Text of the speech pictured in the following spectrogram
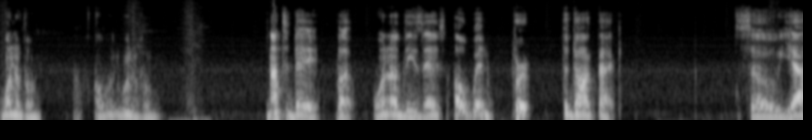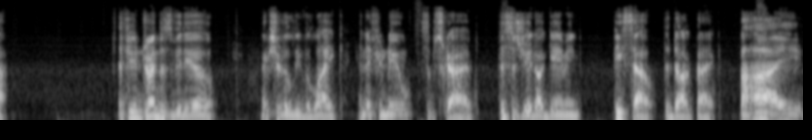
one of them. I'll win one of them. Not today, but one of these days, I'll win for the dog pack. So, yeah. If you enjoyed this video, make sure to leave a like. And if you're new, subscribe. This is J-Dog Gaming. Peace out, the dog pack. Bye.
